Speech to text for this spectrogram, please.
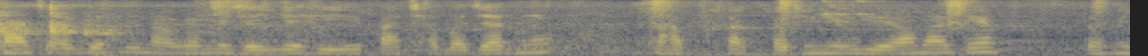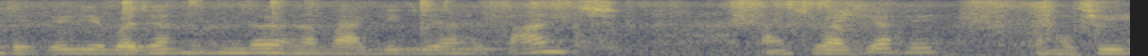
પાંચ વાગ્યા છે ને, હવે અમે જઈએ છીએ પાછા બજારમાં, શાક શાકભાજીને એવું લેવા માટે. તો અમે જઈએ છીએ બજારની અંદર અને વાગી ગયા છે પાંચ. પાંચ વાગ્યા હે. પણ હજી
